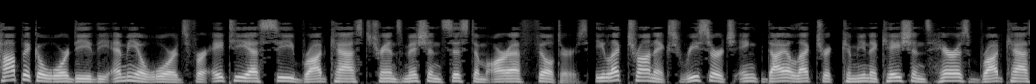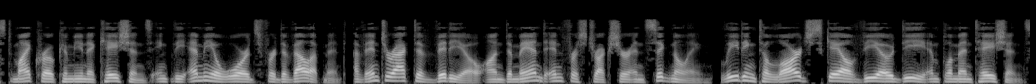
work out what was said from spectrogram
Topic awardee The Emmy Awards for ATSC Broadcast Transmission System RF Filters, Electronics Research Inc. Dielectric Communications Harris Broadcast Microcommunications Inc. The Emmy Awards for Development, of Interactive Video on Demand Infrastructure and Signaling, leading to large-scale VOD implementations,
